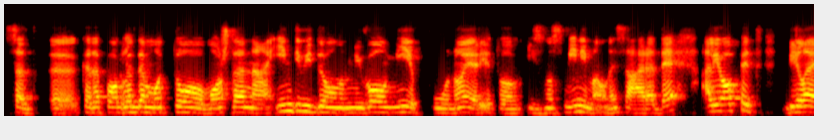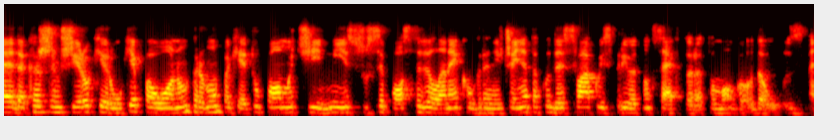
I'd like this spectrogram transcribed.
sad e, kada pogledamo to možda na individualnom nivou nije puno jer je to iznos minimalne zarade, ali opet bila je, da kažem, široke ruke, pa u onom prvom paketu pomoći nije su se postavljala neka ograničenja, tako da je svako iz privatnog sektora to mogao da uzme.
